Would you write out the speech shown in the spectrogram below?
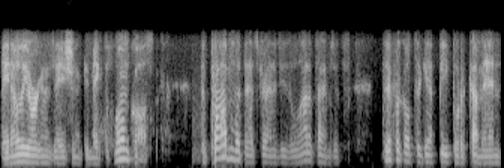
they know the organization and can make the phone calls. The problem with that strategy is a lot of times it's difficult to get people to come in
